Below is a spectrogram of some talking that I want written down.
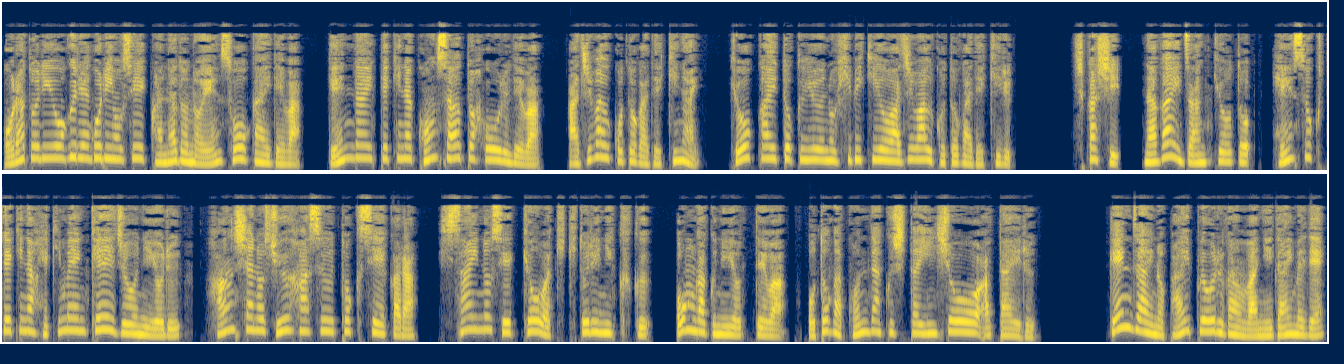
オラトリオグレゴリオ聖歌などの演奏会では、現代的なコンサートホールでは味わうことができない、教会特有の響きを味わうことができる。しかし、長い残響と変則的な壁面形状による反射の周波数特性から被災の説教は聞き取りにくく、音楽によっては音が混濁した印象を与える。現在のパイプオルガンは2代目で、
